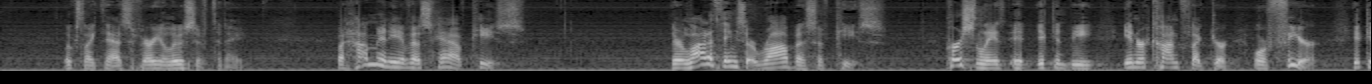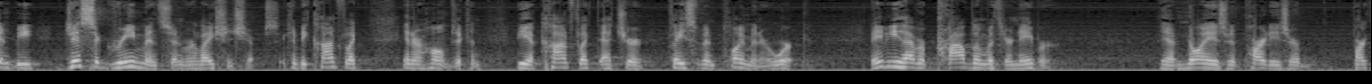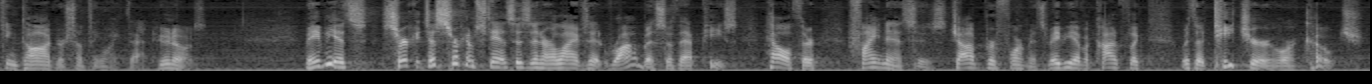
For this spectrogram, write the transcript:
Looks like that's very elusive today. But how many of us have peace? There are a lot of things that rob us of peace. Personally, it, it can be inner conflict or, or fear. It can be disagreements in relationships. It can be conflict in our homes. It can be a conflict at your place of employment or work. Maybe you have a problem with your neighbor. They have noise at parties or barking dog or something like that. Who knows? Maybe it's just circumstances in our lives that rob us of that peace health or finances, job performance. Maybe you have a conflict with a teacher or a coach.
